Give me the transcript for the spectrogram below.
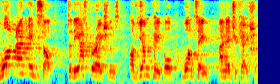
What an insult to the aspirations of young people wanting an education.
